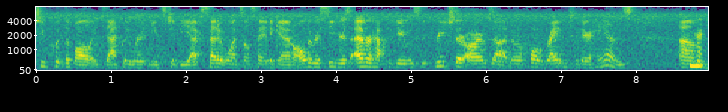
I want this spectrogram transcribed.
to put the ball exactly where it needs to be. I've said it once, I'll say it again. All the receivers ever have to do is reach their arms out and it'll fall right into their hands. Um, mm-hmm.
